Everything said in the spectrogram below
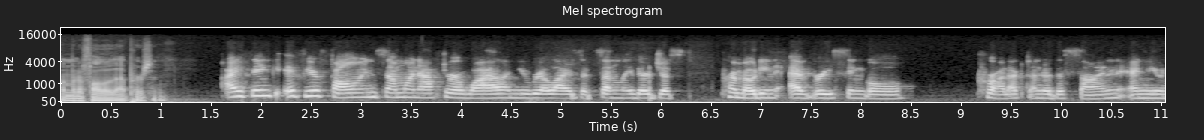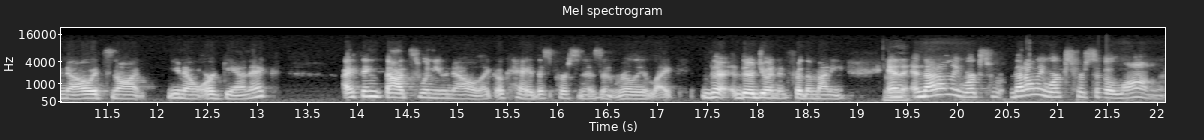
I'm gonna follow that person. I think if you're following someone after a while and you realize that suddenly they're just promoting every single product under the sun and you know it's not, you know, organic, I think that's when you know like okay, this person isn't really like they're they're doing it for the money. And Right. and that only works for, that only works for so long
